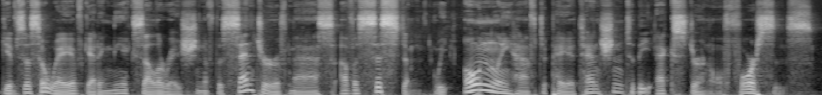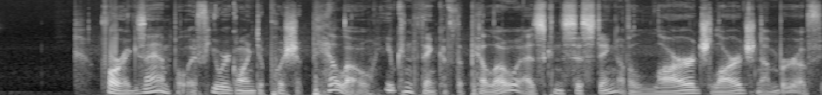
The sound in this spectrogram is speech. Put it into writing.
gives us a way of getting the acceleration of the center of mass of a system. We only have to pay attention to the external forces. For example, if you were going to push a pillow, you can think of the pillow as consisting of a large, large number of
